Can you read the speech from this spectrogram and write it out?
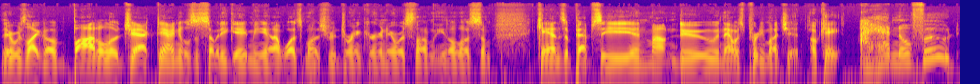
there was like a bottle of Jack Daniels that somebody gave me, and I wasn't much of a drinker, and there was some, you know, some cans of Pepsi and Mountain Dew, and that was pretty much it. Okay, I had no food.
